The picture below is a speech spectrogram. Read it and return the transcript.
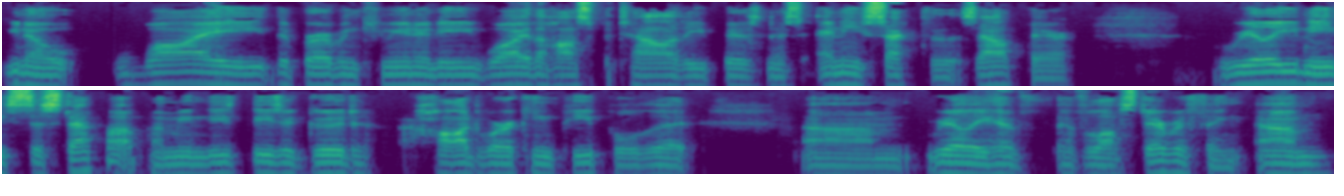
you know, why the bourbon community, why the hospitality business, any sector that's out there really needs to step up. I mean, these, these are good, hardworking people that um, really have, have lost everything. Um,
